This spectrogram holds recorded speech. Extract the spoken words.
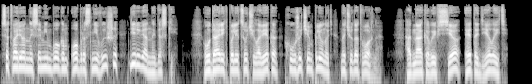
сотворенный самим Богом образ не выше деревянной доски? Ударить по лицу человека хуже, чем плюнуть на чудотворную. Однако вы все это делаете,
